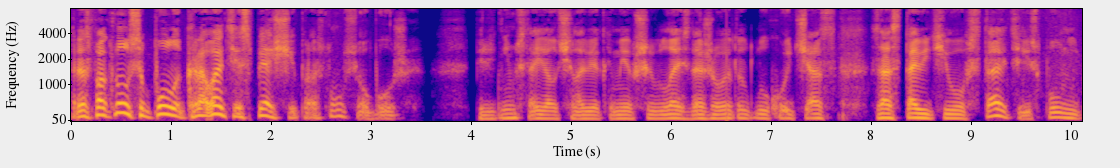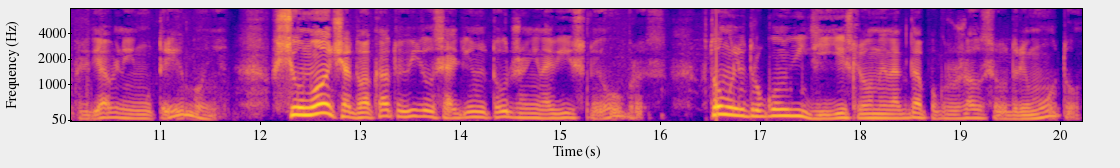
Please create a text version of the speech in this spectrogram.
распахнулся полок кровати, спящий проснулся, о боже! Перед ним стоял человек, имевший власть даже в этот глухой час заставить его встать и исполнить предъявленные ему требования. Всю ночь адвокат увиделся один и тот же ненавистный образ в том или другом виде, если он иногда погружался в дремоту,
